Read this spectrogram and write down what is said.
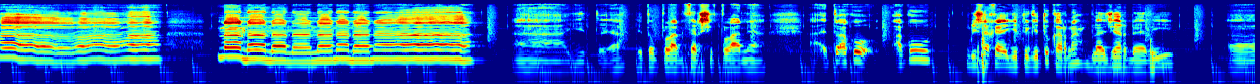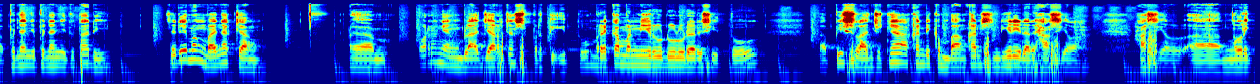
Ah, na na na na na na na. Ah gitu ya. Itu pelan versi pelannya. Nah, itu aku aku bisa kayak gitu-gitu karena belajar dari eh, penyanyi-penyanyi itu tadi. Jadi emang banyak yang um, orang yang belajarnya seperti itu, mereka meniru dulu dari situ, tapi selanjutnya akan dikembangkan sendiri dari hasil hasil uh, ngelik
